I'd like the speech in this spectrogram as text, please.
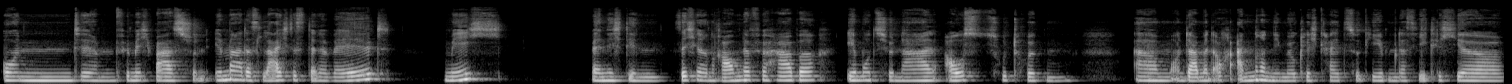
Und ähm, für mich war es schon immer das Leichteste der Welt, mich, wenn ich den sicheren Raum dafür habe, emotional auszudrücken ähm, und damit auch anderen die Möglichkeit zu geben, dass jegliche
